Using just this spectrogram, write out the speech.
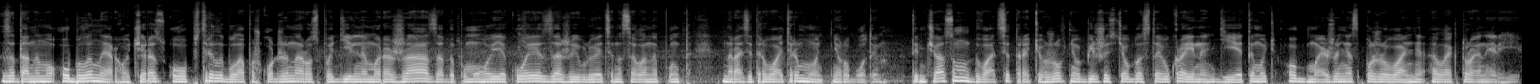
За даними обленерго, через обстріли була пошкоджена розподільна мережа, за допомогою якої заживлюється населений пункт. Наразі тривають ремонтні роботи. Тим часом, 23 жовтня, у більшості областей України діятимуть обмеження споживання електроенергії.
